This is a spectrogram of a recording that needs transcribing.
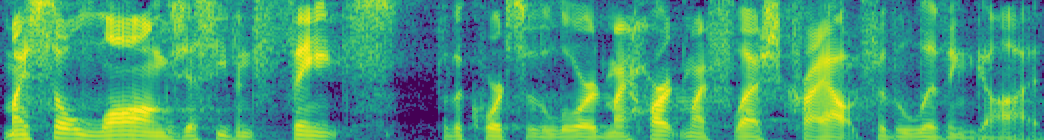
My soul longs, yes, even faints for the courts of the Lord. My heart and my flesh cry out for the living God.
